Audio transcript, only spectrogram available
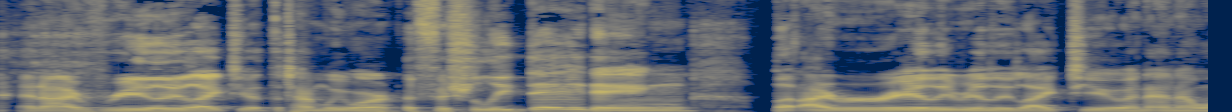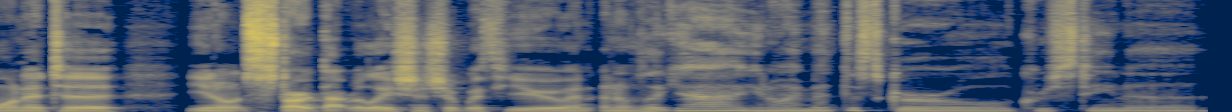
and I really liked you at the time. We weren't officially dating, but I really really liked you and and I wanted to, you know, start that relationship with you. And and I was like, "Yeah, you know, I met this girl, Christina."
